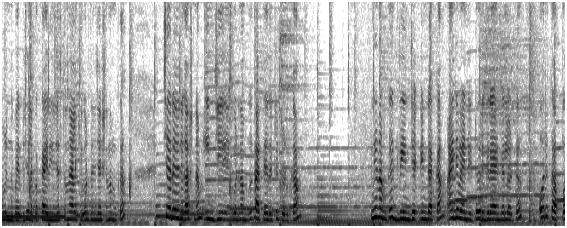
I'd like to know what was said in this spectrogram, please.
ഉഴുന്ന് പരിപ്പ് ചിലപ്പോൾ കരിയും ജസ്റ്റ് ഒന്ന് ഇളക്കി കൊടുത്തതിന് ശേഷം നമുക്ക് ചെറിയൊരു കഷ്ണം ഇഞ്ചി കൂടി നമുക്ക് കട്ട് ചെയ്തിട്ട് ഇട്ടെടുക്കാം ഇനി നമുക്ക് ഗ്രീൻ ചട്നി ഉണ്ടാക്കാം. അതിന് വേണ്ടിയിട്ട് ഒരു ഗ്രൈൻഡറിലോട്ട് ഒരു കപ്പ്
